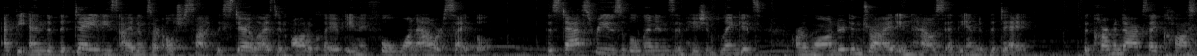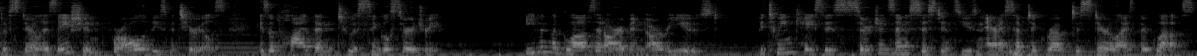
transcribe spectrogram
At the end of the day, these items are ultrasonically sterilized and autoclaved in a full one-hour cycle. The staff's reusable linens and patient blankets are laundered and dried in-house at the end of the day. The carbon dioxide cost of sterilization for all of these materials is applied then to a single surgery. Even the gloves at Aravind are reused. Between cases, surgeons and assistants use an antiseptic rub to sterilize their gloves.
